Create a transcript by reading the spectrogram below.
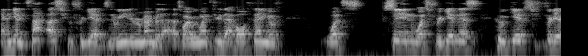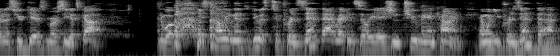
and again, it's not us who forgives, and we need to remember that. That's why we went through that whole thing of what's sin, what's forgiveness, who gives forgiveness, who gives mercy. It's God. And what he's telling them to do is to present that reconciliation to mankind. And when you present that,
